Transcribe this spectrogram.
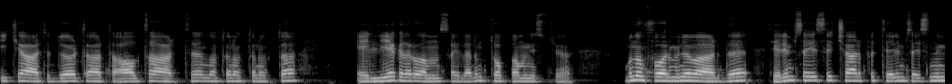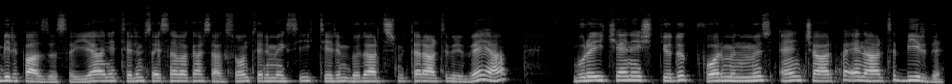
2 artı 4 artı 6 artı nokta nokta nokta 50'ye kadar olan sayıların toplamını istiyor. Bunun formülü vardı. Terim sayısı çarpı terim sayısının bir fazlası. Yani terim sayısına bakarsak son terim eksi ilk terim bölü artış miktarı artı 1 veya burayı 2n'e eşitliyorduk. Formülümüz n çarpı n artı 1'di.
